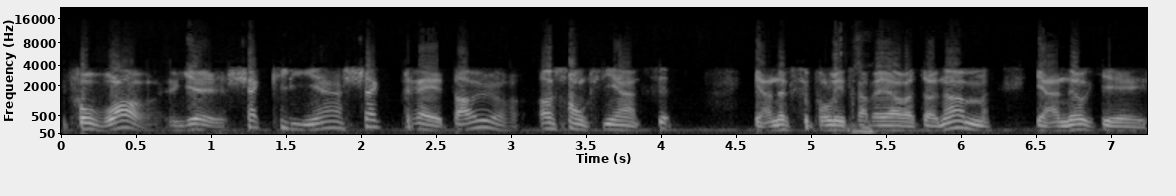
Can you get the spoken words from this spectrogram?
il faut voir, il y a- chaque client, chaque prêteur a son client type. Il y en a que c'est pour les travailleurs autonomes. Il y en a qui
